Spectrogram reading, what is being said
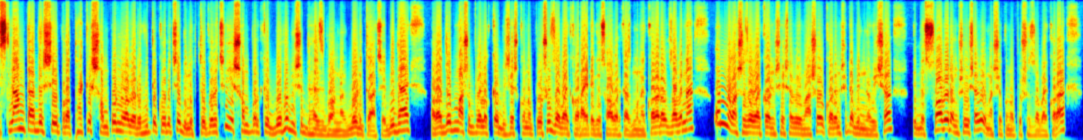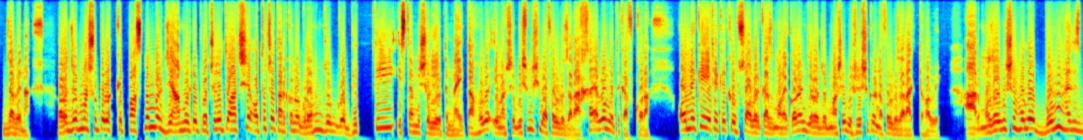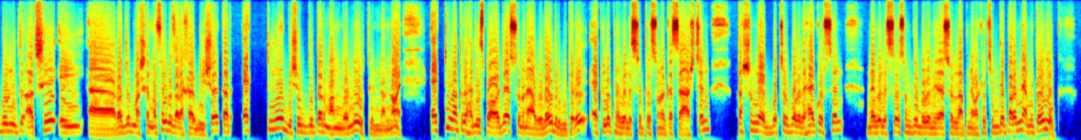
ইসলাম তাদের সেই প্রথাকে সম্পূর্ণভাবে রহিত করেছে, বিলুপ্ত করেছে। এ সম্পর্কে বহু বিশুদ্ধ হাদিস বর্ণনা, বর্ণিত আছে। বিধায় রজব মাস উপলক্ষে বিশেষ কোনো পশু জবাই করা এটাকে সবের কাজ মনে করা যাবে না। অন্য মাসে জবাই করেন সেসব এই মাসেও করেন, সেটা ভিন্ন বিষয়। কিন্তু সবের অংশ হিসাবে এই মাসে কোনো পশু জবাই করা যাবে না। রজব মাস উপলক্ষে পাঁচ নম্বর যে আমলটি প্রচলিত আছে, অথচ তার কোনো গ্রহণযোগ্য ভিত্তি ইসলামী শরীয়তে নাই। তা হলো এই মাসে বেশি বেশি নফল রোজা রাখা এবং এতে কাফ করা। অনেকে এটাকে খুব সবের কাজ মনে করেন যে রজব মাসে বেশি বেশি করে নফল রোজা রাখতে হবে। আর মজার বিষয় হলো, বহু হাদিস বর্ণিত আছে এই রজব মাসে নফল রোজা রাখার বিষয় তার একটিও বিশুদ্ধতার মানদণ্ডে উত্তীর্ণ নয়। একটি মাত্র হাদিস পাওয়া যায় সুরনে আবুদাউদের ভিতরে। এক লোক নবীল ইসলামের কাছে আসছেন, তার সঙ্গে এক বছর পরে দেখা করছেন। নবীল ইসলামকে বলেন রাসূলুল্লাহ, আপনি আমাকে চিনতে পারেননি, আমি তো অমুক।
